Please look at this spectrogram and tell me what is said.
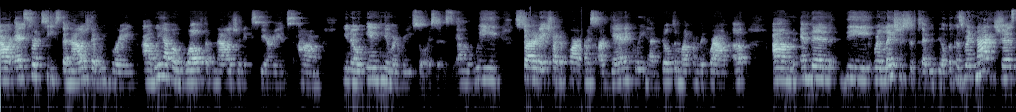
our expertise, the knowledge that we bring. Um, we have a wealth of knowledge and experience. Um, you know, in human resources, uh, we started HR departments organically, have built them up from the ground up, um, and then the relationships that we build because we're not just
